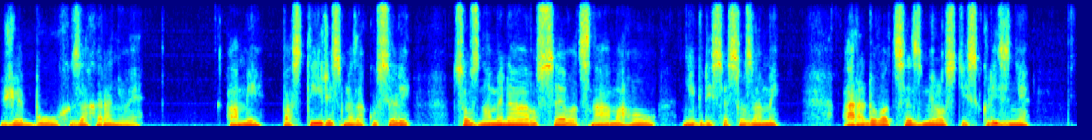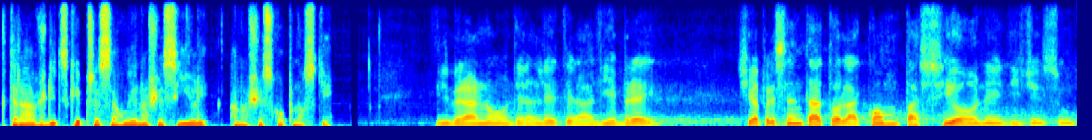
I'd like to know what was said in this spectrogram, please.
že Bůh zachraňuje. A my, pastýři, jsme zakusili, co znamená rozsévat s námahou, někdy se slzami, a radovat se z milosti sklizně, která vždycky přesahuje naše síly a naše schopnosti. Il brano della lettera agli ebrei ci ha presentato la compassione di Gesù.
